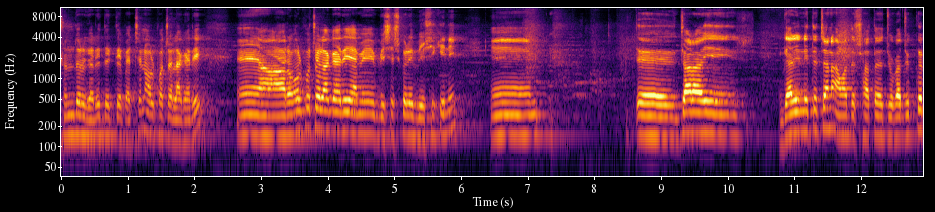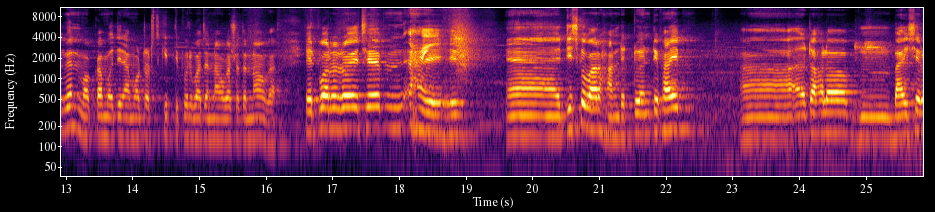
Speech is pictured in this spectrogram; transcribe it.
সুন্দর গাড়ি দেখতে পাচ্ছেন, অল্প চলা গাড়ি। আর অল্প চলা গাড়ি আমি বিশেষ করে বেশি কিনি। যারা এই গাড়ি নিতে চান, আমাদের সাথে যোগাযোগ করবেন। মক্কা মদিনা মোটরস, কীর্তিপুর বাজার, নওগাঁ সদর, নওগাঁ। এরপর রয়েছে ডিসকভার হান্ড্রেড টোয়েন্টি ফাইভ এটা হলো বাইশের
